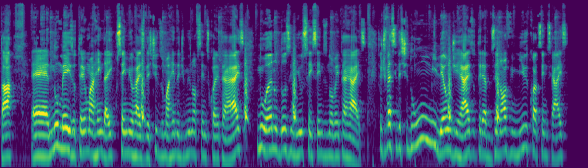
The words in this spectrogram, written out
tá? É, no mês eu teria uma renda aí com 100 mil reais investidos, uma renda de 1.940 reais, no ano 12.690 reais. Se eu tivesse investido um milhão de reais, eu teria 19.400 reais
